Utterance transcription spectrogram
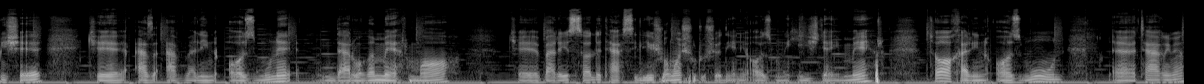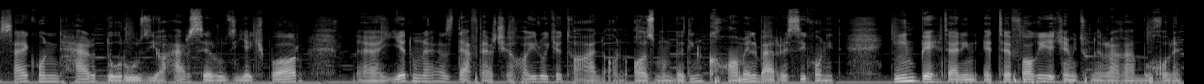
میشه که از اولین آزمون در واقع مهر ماه که برای سال تحصیلی شما شروع شده یعنی آزمون 18 مهر. تا آخرین آزمون تقریبا سعی کنید هر دو روز یا هر سه روز یک بار یه دونه از دفترچه هایی رو که تا الان آزمون دادین کامل بررسی کنید. این بهترین اتفاقیه که می‌تونه رقم بخوره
